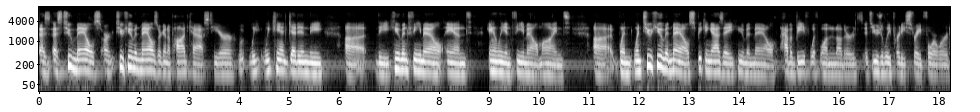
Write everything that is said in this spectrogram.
as as two males or two human males are going to podcast here, we we can't get in the uh, the human female and alien female mind. Uh, when when two human males, speaking as a human male, have a beef with one another, it's, it's usually pretty straightforward.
